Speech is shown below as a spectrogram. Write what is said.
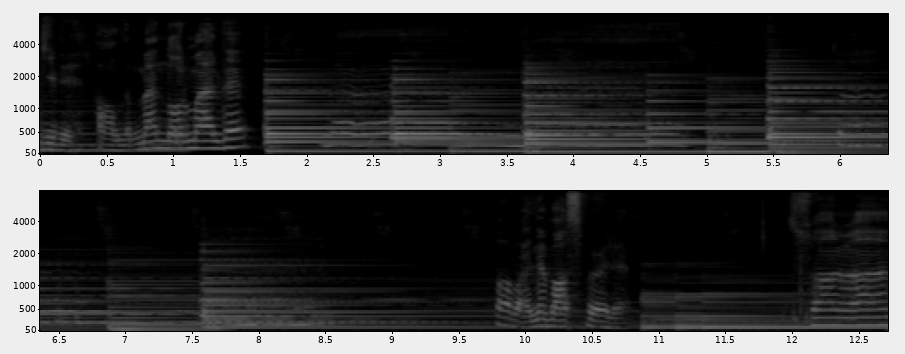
Gibi aldım. Ben normalde Normalde bas böyle. Sonra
